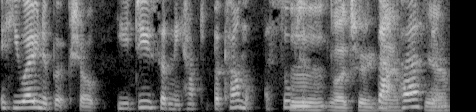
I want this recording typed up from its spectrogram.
if you own a bookshop, you do suddenly have to become a sort Mm, of well, true, that yeah, person yeah.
